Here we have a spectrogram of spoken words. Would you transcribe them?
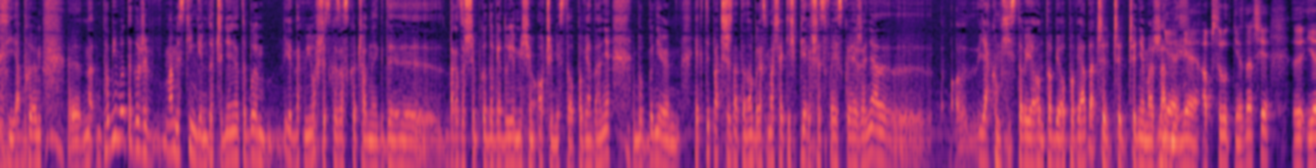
ja byłem, no, pomimo tego, że mamy z Kingiem do czynienia, to byłem jednak mimo wszystko zaskoczony, gdy bardzo szybko dowiadujemy się, o czym jest to opowiadanie, bo, bo nie wiem, jak ty patrzysz na ten obraz, masz jakieś pierwsze swoje skojarzenia, e, jaką historię on tobie opowiada, czy, czy, czy nie masz żadnych? Nie, nie, absolutnie. Znaczy, ja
